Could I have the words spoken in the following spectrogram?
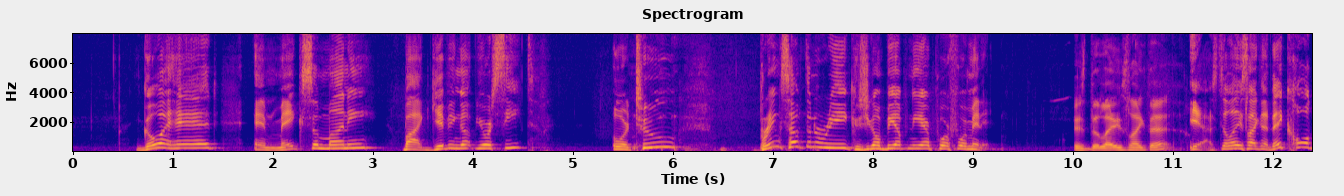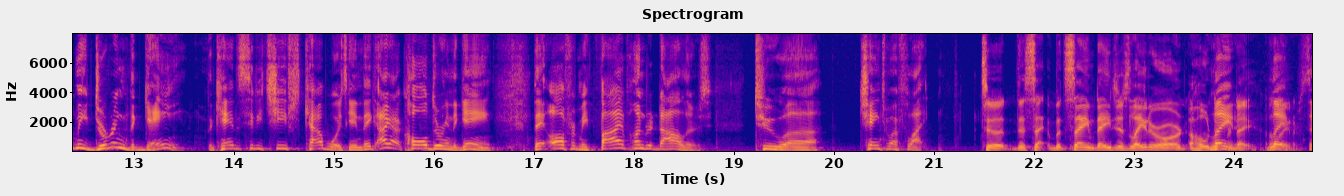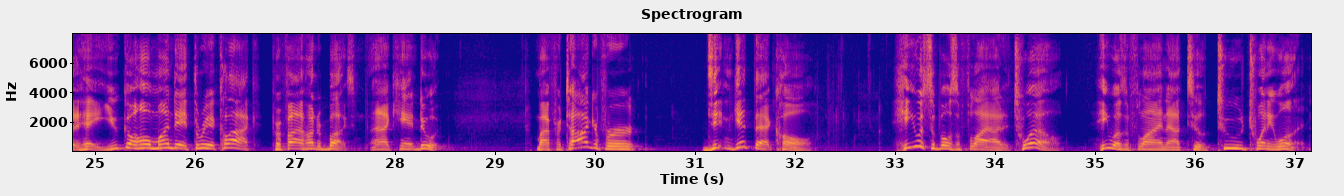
go ahead and make some money by giving up your seat. Or two, bring something to read because you're going to be up in the airport for a minute. Is delays like that? Yeah, it's delays like that. They called me during the game, the Kansas City Chiefs Cowboys game. They, I got called during the game. They offered me $500 to uh, change my flight to the same, but same day, just later, or a whole later, different day. Later. later. Say, hey, you go home Monday at three o'clock for five hundred bucks. I can't do it. My photographer didn't get that call. He was supposed to fly out at twelve. He wasn't flying out till two twenty one.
